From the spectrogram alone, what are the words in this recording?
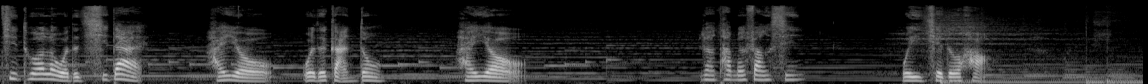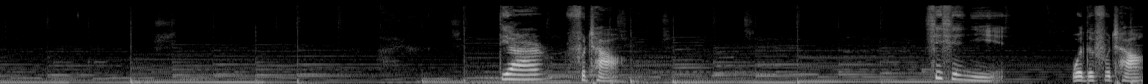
寄托了我的期待，还有我的感动，还有。让他们放心，我一切都好。第二复巢，谢谢你，我的复巢。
